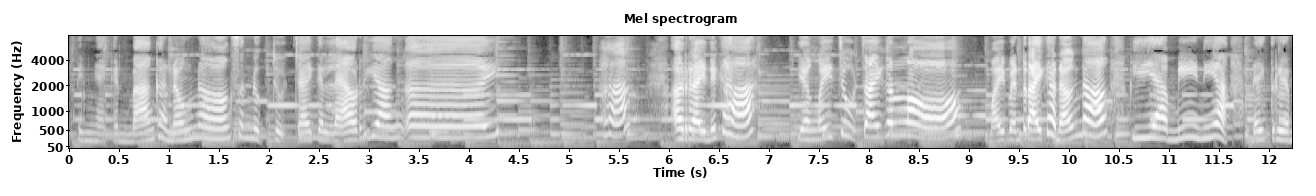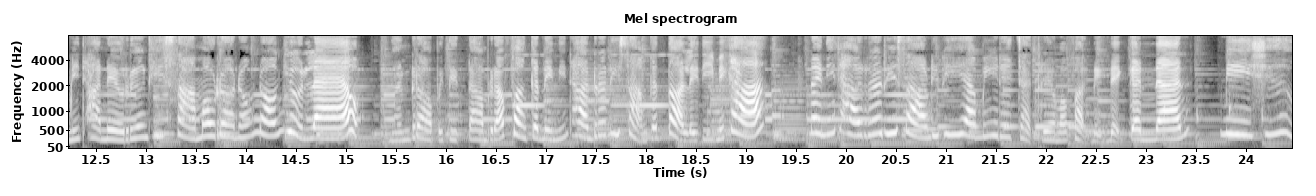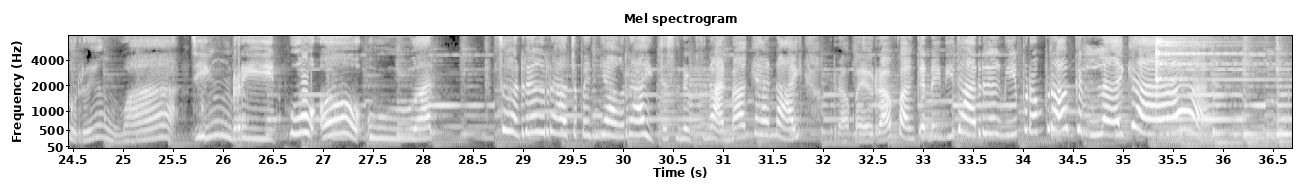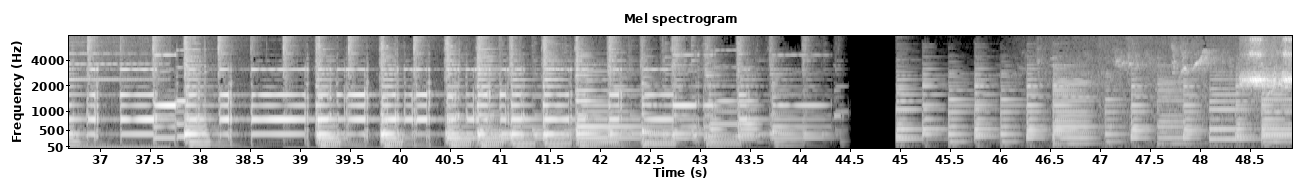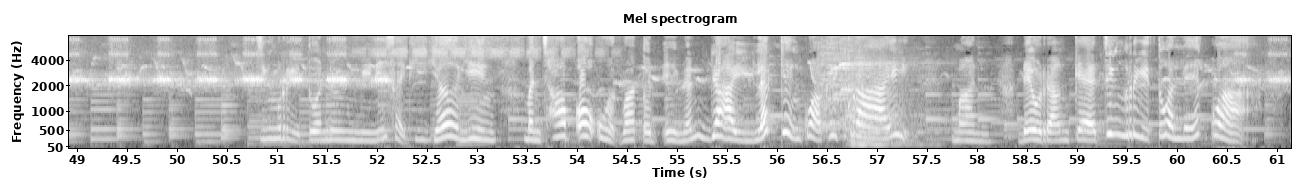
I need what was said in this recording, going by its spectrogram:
เป็นไงกันบ้างคะน้องๆ สนุกจุใจกันแล้วหรือยังเอ่ยฮะอะไรนะคะ ยังไม่จุใจกันหรอ ไม่เป็นไรค่ะน้องๆ พี่ยามีเนี่ย ได้เตรียมนิทานในเรื่องที่สามมารอน้องๆอยู่แล้วงั้นเราไปติดตามรับฟังกันในนิทานเรื่องที่สามกันต่อเลยดีไหมคะ ในนิทานเรื่องที่สามที่พี่ยามีได้จัดเตรียมมาฝากเด็กๆกันนั้น มีชื่อเรื่องว่า จิ้งรีดผู้โอ้อวด ส่วนเรื่องราวจะเป็นอย่างไรจะสนุกสนานมากแค่ไหน เราไปรับฟังกันในนิทานเรื่องนี้พร้อม ๆ กันเลยค่ะ งหรีดตัวหนึ่งมีนิสัยที่เย่อหยิ่ง มันชอบโอ้อวดว่าตนเองนั้นใหญ่และเก่งกว่าใครๆ มันได้รังแกจิ้งหรีดตัวเล็กกว่า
